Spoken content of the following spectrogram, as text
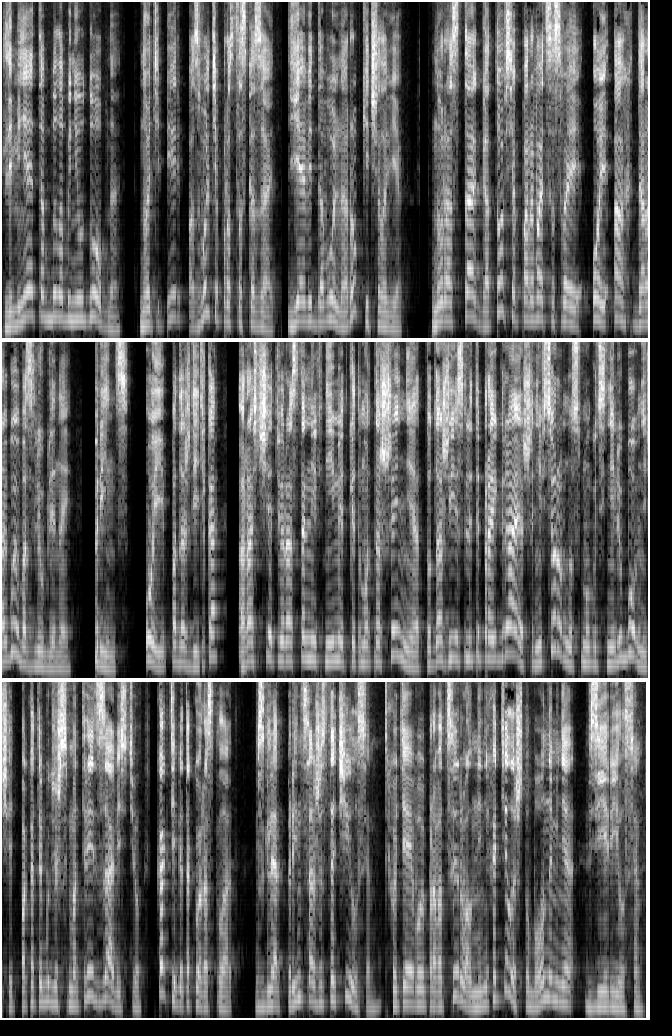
Для меня это было бы неудобно. Но теперь, позвольте просто сказать, я ведь довольно робкий человек. Но раз так, готовься порвать со своей «Ой, ах, дорогой возлюбленной». Принц. Ой, подождите-ка. Раз четверо остальных не имеют к этому отношения, то даже если ты проиграешь, они все равно смогут с ней любовничать, пока ты будешь смотреть с завистью. Как тебе такой расклад? Взгляд принца ожесточился. Хоть я его и провоцировал, мне не хотелось, чтобы он на меня взъярился.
